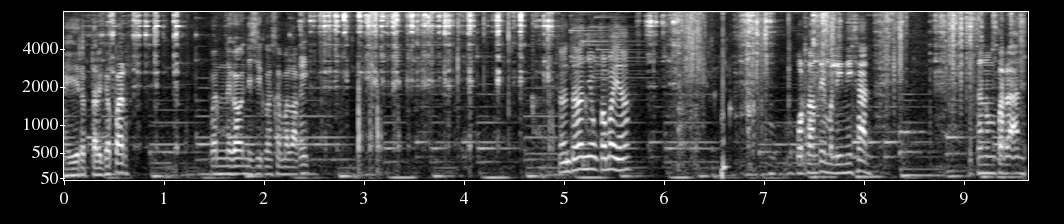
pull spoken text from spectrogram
Mahirap talaga par. Paano nagawa ni Siko sa malaki? Tandaan yung kamay ha. Importante malinisan. Ito ng paraan.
